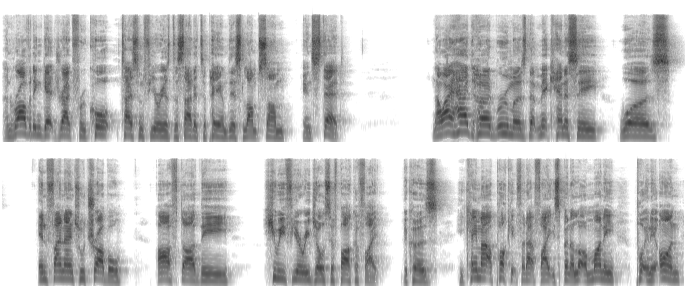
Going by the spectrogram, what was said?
And rather than get dragged through court, Tyson Fury has decided to pay him this lump sum instead. Now, I had heard rumors that Mick Hennessy was in financial trouble after the Hughie Fury Joseph Parker fight. because he came out of pocket for that fight. He spent a lot of money putting it on,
